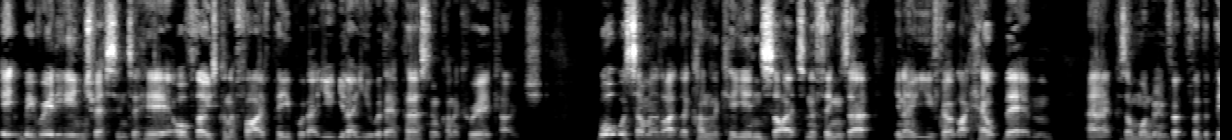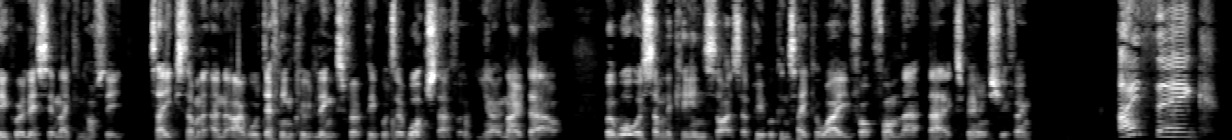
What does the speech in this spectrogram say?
it'd be really interesting to hear of those kind of five people that you you know you were their personal kind of career coach. What were some of like the kind of the key insights and the things that you know you felt like helped them? Because uh, I'm wondering for for the people who are listening, they can obviously take some, and I will definitely include links for people to watch that. For, you know, no doubt. But what were some of the key insights that people can take away from from that that experience? You think? I think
